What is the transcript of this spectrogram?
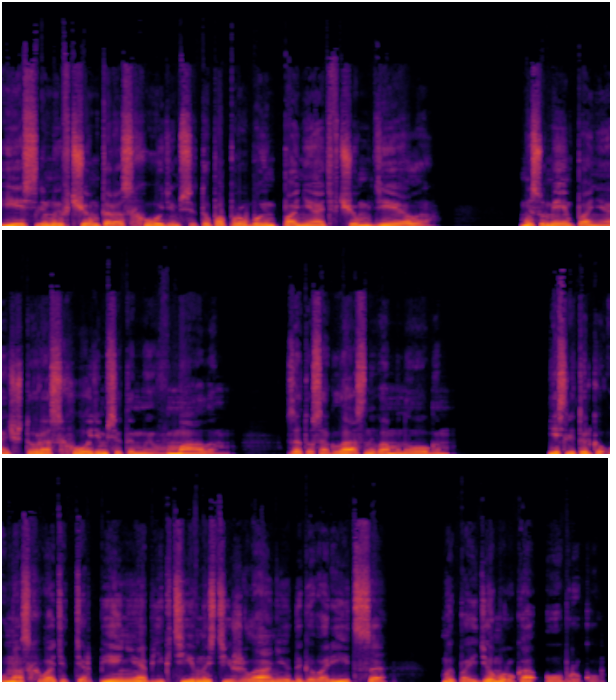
и если мы в чем-то расходимся, то попробуем понять, в чем дело, мы сумеем понять, что расходимся-то мы в малом, зато согласны во многом, если только у нас хватит терпения, объективности и желания договориться, мы пойдем рука об руку.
